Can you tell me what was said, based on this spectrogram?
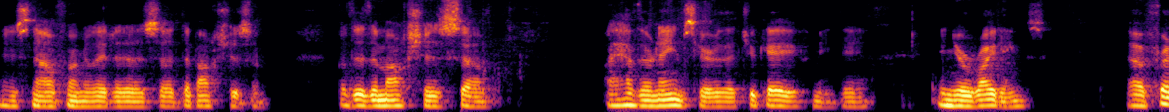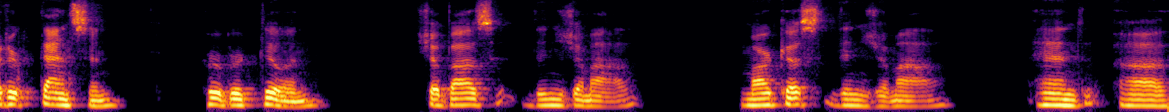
is now formulated as uh, Demarchism. But the Demarches, uh, I have their names here that you gave me the, in your writings. Uh, Frederick Danson, Herbert Dillon, Shabazz Din Jamal, Marcus Din Jamal, and uh,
